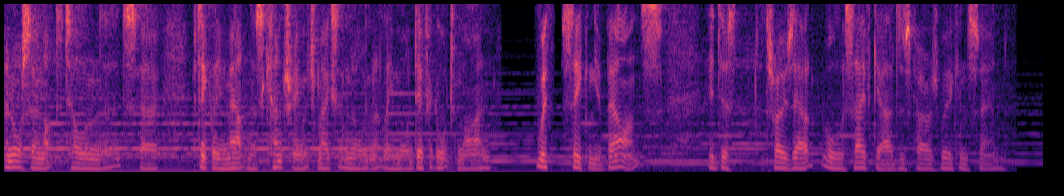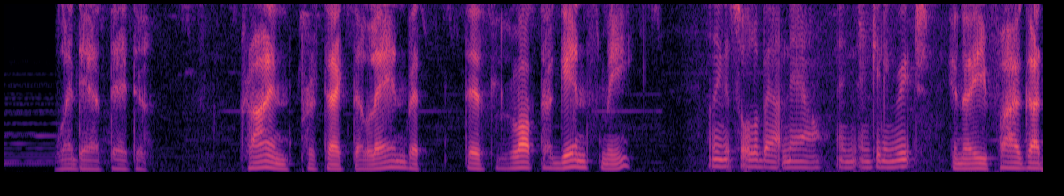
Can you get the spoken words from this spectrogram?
and also not to tell them that it's a particularly mountainous country, which makes it inordinately more difficult to mine. With seeking a balance, it just throws out all the safeguards as far as we're concerned. Went out there to try and protect the land, but there's a lot against me. I think it's all about now and, and getting rich. You know, if I got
